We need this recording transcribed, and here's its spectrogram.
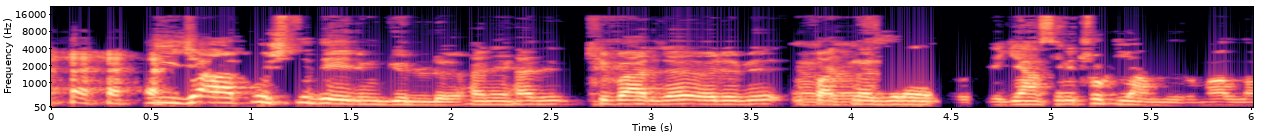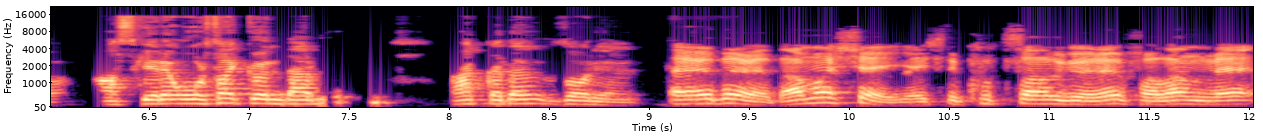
İyice artmıştı diyelim güllü. Hani hadi kibarca öyle bir ufak evet. nazire. Egehan seni çok iyi anlıyorum valla. Askere ortak göndermek hakikaten zor yani. Evet evet ama şey işte kutsal görev falan ve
